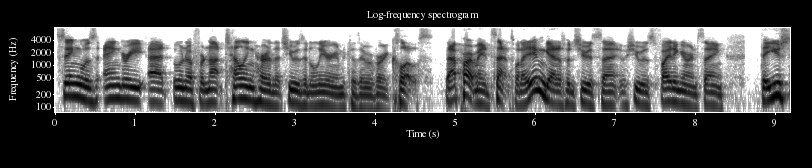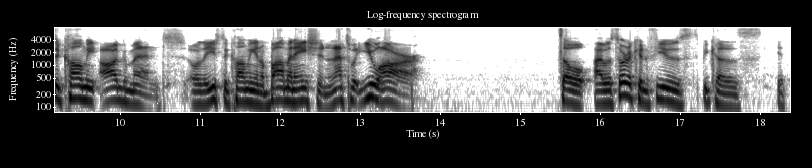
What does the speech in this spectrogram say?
Singh was angry at Una for not telling her that she was in Illyrian because they were very close. That part made sense. What I didn't get is when she was saying she was fighting her and saying, "They used to call me augment, or they used to call me an abomination, and that's what you are." So I was sort of confused because it's.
